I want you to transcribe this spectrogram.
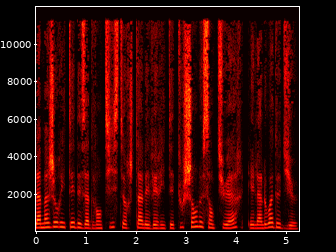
La majorité des adventistes rejeta les vérités touchant le sanctuaire et la loi de Dieu?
